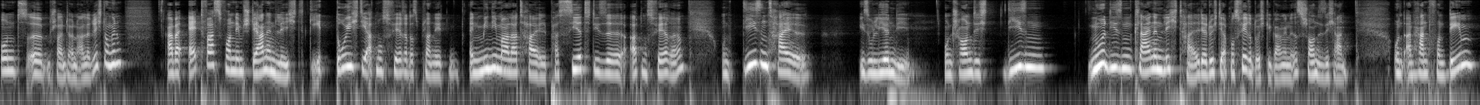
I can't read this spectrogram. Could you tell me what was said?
und äh, scheint ja in alle Richtungen. Aber etwas von dem Sternenlicht geht durch die Atmosphäre des Planeten. Ein minimaler Teil passiert diese Atmosphäre und diesen Teil isolieren die und schauen sich diesen, nur diesen kleinen Lichtteil, der durch die Atmosphäre durchgegangen ist, schauen sie sich an. Und anhand von dem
